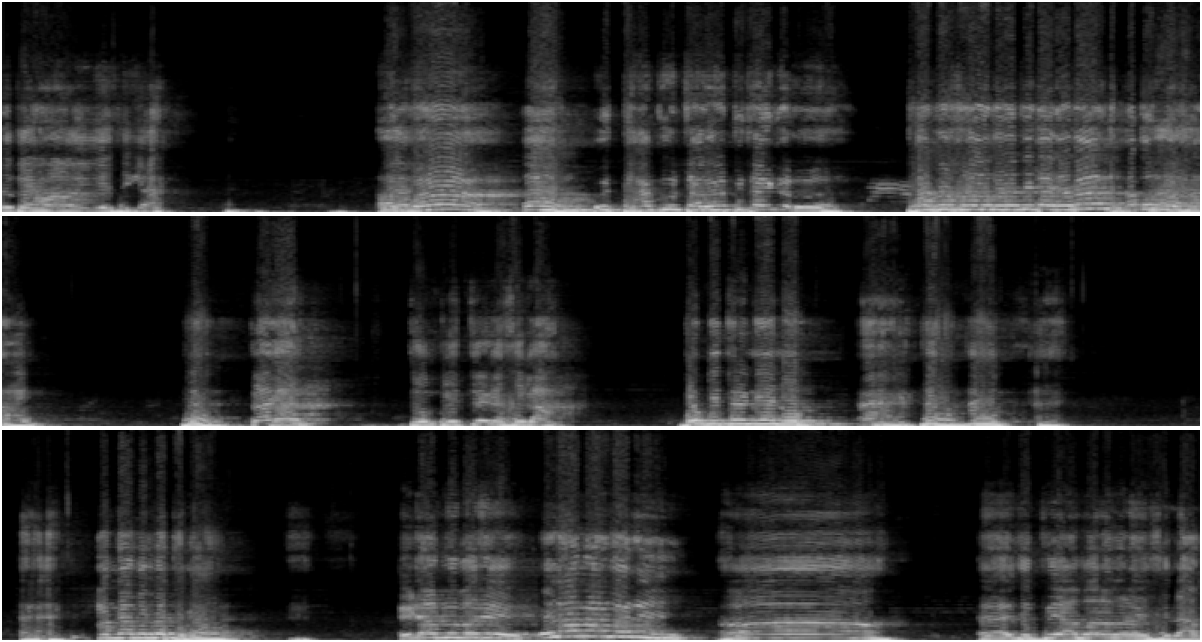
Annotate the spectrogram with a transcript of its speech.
বাবা হয়ে গেছি গা ঠাকুর চালের পিঠাই করো ঠাকুর চালু করে দিতে যাবে ঠাকুর তুমি ভিতরে গেছে গা। বোন ভিতরে নিয়ে নিন আমি আমার বাড়ি থেকে এটা আপনার বাড়ি এটা আমার বাড়ি হ্যাঁ বিয়া বরাবর হয়েছিলাম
